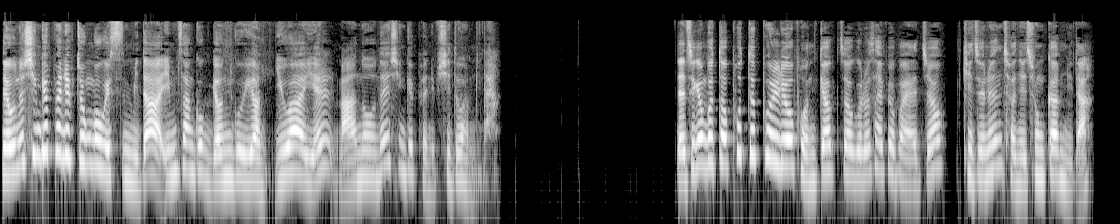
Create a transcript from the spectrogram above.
네, 오늘 신규 편입 종목 있습니다. 임상국 연구위원 UIL 만원의 신규 편입 시도합니다. 네, 지금부터 포트폴리오 본격적으로 살펴봐야죠. 기준은 전일 종가입니다.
